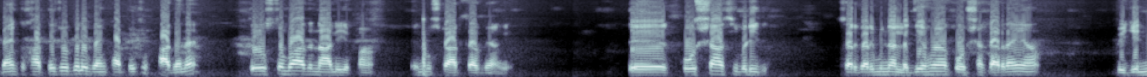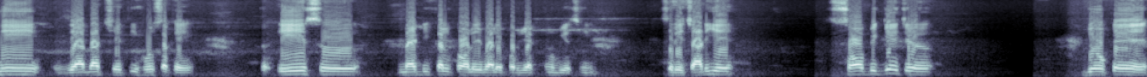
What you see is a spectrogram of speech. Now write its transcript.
ਬੈਂਕ ਖਾਤੇ ਚ ਉਧਰਲੇ ਬੈਂਕ ਖਾਤੇ ਚ ਪਾ ਦੇਣਾ ਹੈ ਤੇ ਉਸ ਤੋਂ ਬਾਅਦ ਨਾਲ ਹੀ ਆਪਾਂ ਇਹਨੂੰ ਸਟਾਰਟ ਕਰ ਦਿਆਂਗੇ। ਤੇ ਕੋਸ਼ਿਸ਼ਾਂ ਅਸੀਂ ਬੜੀ ਸਰਗਰਮੀ ਨਾਲ ਲੱਗੇ ਹੋਏ ਹਾਂ, ਕੋਸ਼ਿਸ਼ਾਂ ਕਰ ਰਹੇ ਹਾਂ ਵੀ ਜਿੰਨੀ ਜ਼ਿਆਦਾ ਛੇਤੀ ਹੋ ਸਕੇ ਤਾਂ ਇਸ ਮੈਡੀਕਲ ਕਾਲਜ ਵਾਲੇ ਪ੍ਰੋਜੈਕਟ ਨੂੰ ਵੀ ਅਸੀਂ ਸਿਰੇ ਚਾੜੀਏ। 100 ਬਿੱਗੇ ਚ ਜੋ ਕਿ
